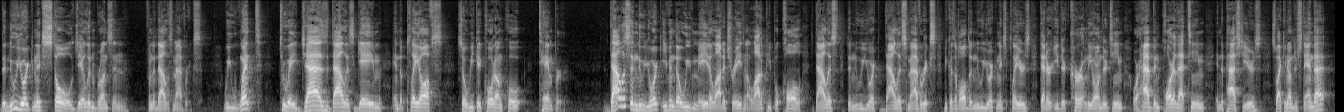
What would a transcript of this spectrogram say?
The New York Knicks stole Jalen Brunson from the Dallas Mavericks. We went to a Jazz Dallas game in the playoffs so we could quote unquote tamper. Dallas and New York, even though we've made a lot of trades and a lot of people call Dallas the New York Dallas Mavericks because of all the New York Knicks players that are either currently on their team or have been part of that team in the past years. So I can understand that.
